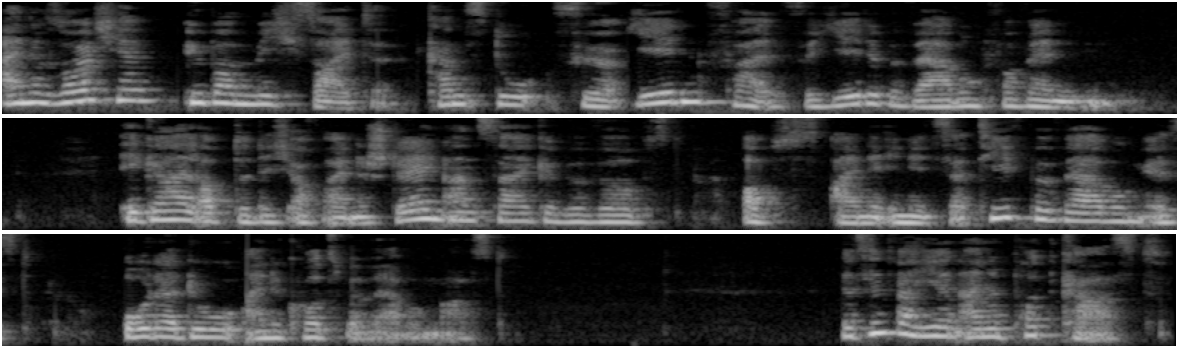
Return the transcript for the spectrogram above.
Eine solche Über mich Seite kannst du für jeden Fall, für jede Bewerbung verwenden. Egal, ob du dich auf eine Stellenanzeige bewirbst, ob es eine Initiativbewerbung ist oder du eine Kurzbewerbung machst. Jetzt sind wir hier in einem Podcast.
